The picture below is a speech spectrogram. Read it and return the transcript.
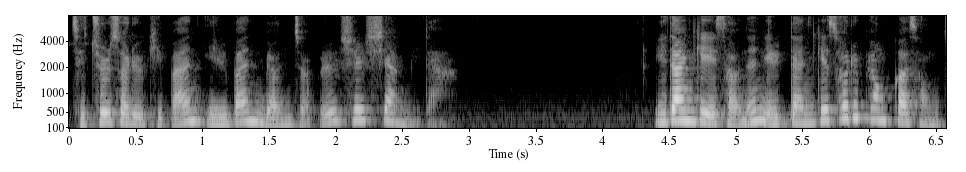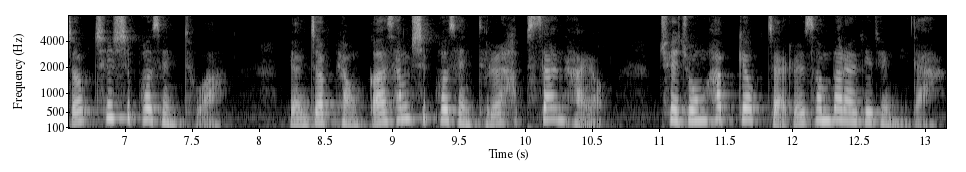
제출 서류 기반 일반 면접을 실시합니다. 2단계에서는 1단계 서류 평가 성적 70%와 면접 평가 30%를 합산하여 최종 합격자를 선발하게 됩니다.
